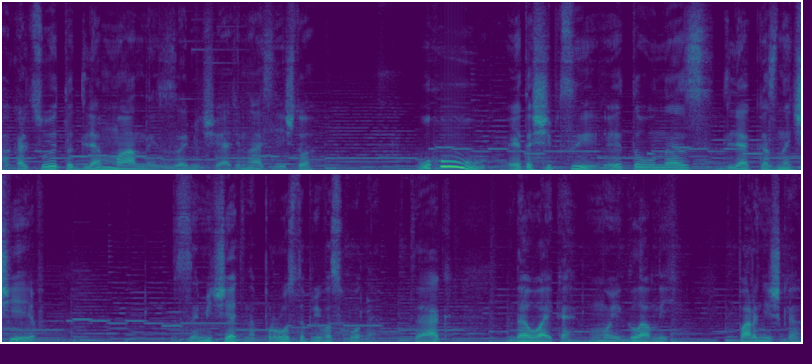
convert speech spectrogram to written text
А кольцо это для манны. Замечательно. А здесь что? Уху! Это щипцы. Это у нас для казначеев. Замечательно. Просто превосходно. Так, давай-ка, мой главный парнишка,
